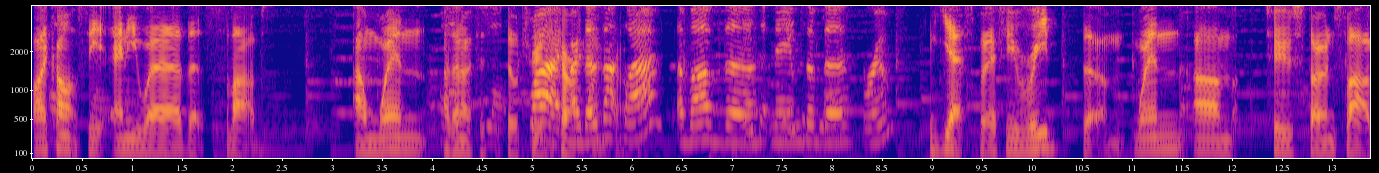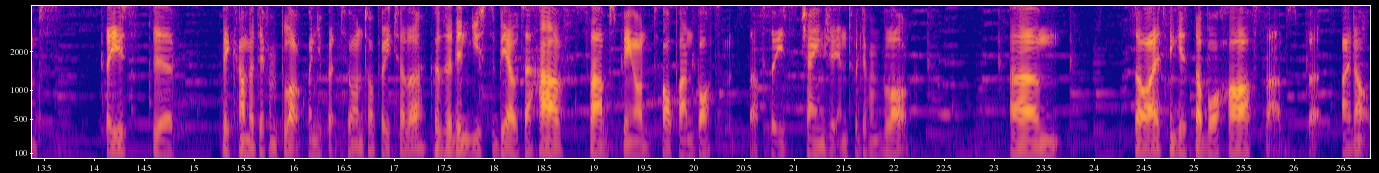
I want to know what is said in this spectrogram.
I can't see anywhere that slabs. And when I don't know if this is still true. Why? Are those not slabs above the names of the rooms? Yes, but if you read them, when um two stone slabs, they used to become a different block when you put two on top of each other because they didn't used to be able to have slabs being on top and bottom and stuff. So it used to change it into a different block. Um, so I think it's double half slabs, but I don't.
